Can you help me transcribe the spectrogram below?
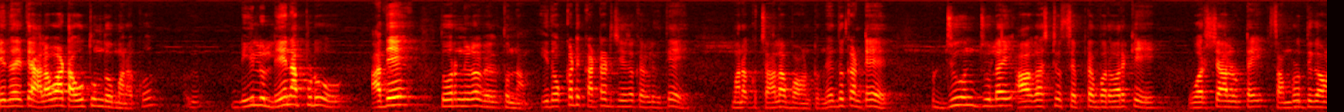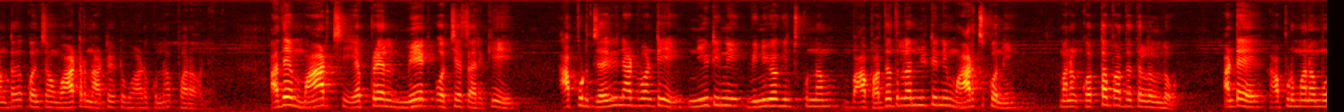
ఏదైతే అలవాటు అవుతుందో మనకు నీళ్ళు లేనప్పుడు అదే ధోరణిలో వెళ్తున్నాం. ఇది ఒక్కటి కట్టడి చేయగలిగితే మనకు చాలా బాగుంటుంది. ఎందుకంటే జూన్ జూలై ఆగస్టు సెప్టెంబర్ వరకు వర్షాలు ఉంటాయి సమృద్ధిగా ఉంటుంది. కొంచెం వాటర్ని అటు ఇటు వాడుకున్నా పర్వాలేదు. అదే మార్చ్ ఏప్రిల్ మే వచ్చేసరికి అప్పుడు జరిగినటువంటి నీటిని వినియోగించుకున్నాం. ఆ పద్ధతులన్నిటిని మార్చుకొని మనం కొత్త పద్ధతులలో అంటే అప్పుడు మనము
